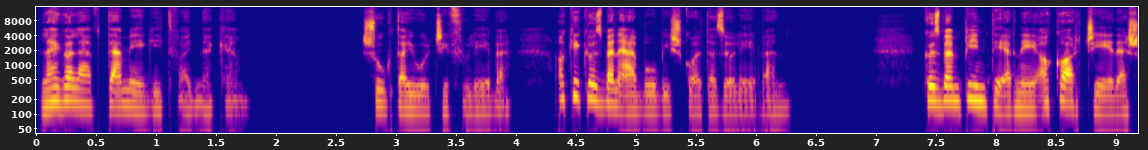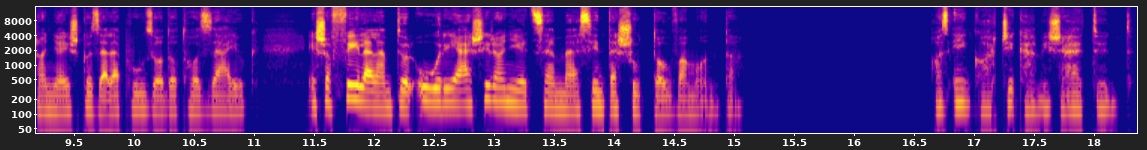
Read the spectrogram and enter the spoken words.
Legalább te még itt vagy nekem, súgta Julcsi fülébe, aki közben elbóbiskolt az ölében. Közben Pintérné, a karcsi édesanyja is közelebb húzódott hozzájuk, és a félelemtől óriásira nyílt szemmel szinte suttogva mondta. Az én karcsikám is eltűnt.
